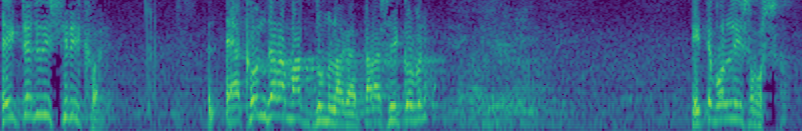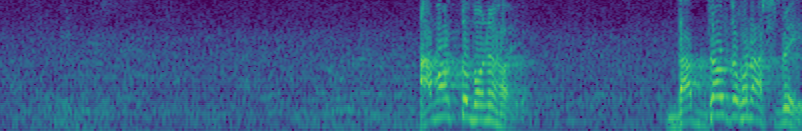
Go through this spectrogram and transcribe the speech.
এইটা যদি শিরিক হয় এখন যারা মাধ্যম লাগায়, তারা শিরিক করবে না? এটা বললেই সমস্যা। আমার তো মনে হয় দাজ্জাল যখন আসবে,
